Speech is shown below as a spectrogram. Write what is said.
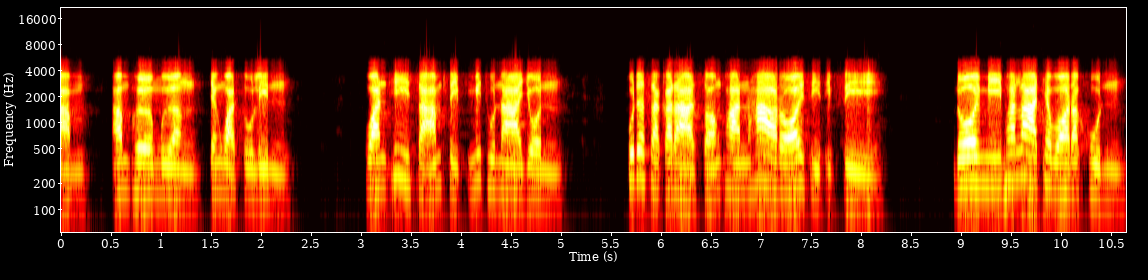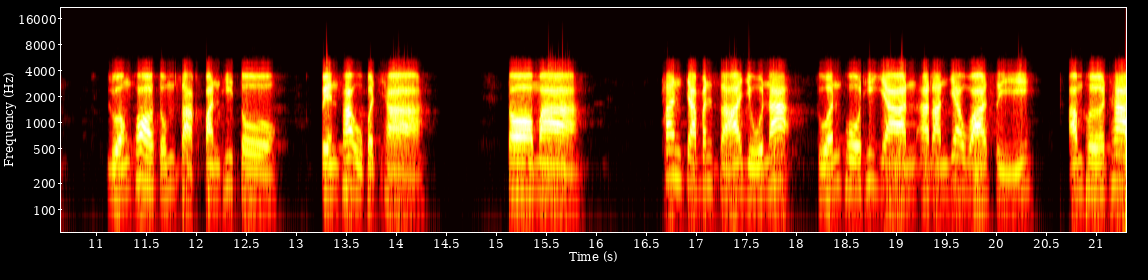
ามอำเภอเมือง จังหวัดสุรินทร์วันที่ 30 มิถุนายน พุทธศักราช 2544 โดยมีพระราชวรคุณ หลวงพ่อสมศักดิ์ปันทิโต เป็นพระอุปชา ต่อมาท่านจำพรรษาอยู่ณ สวนโพธิยานอรัญญาวาสีอำเภอท่า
